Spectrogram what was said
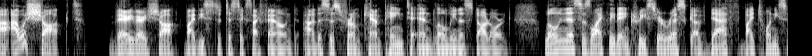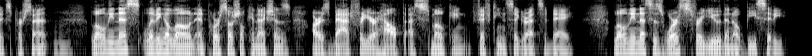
Uh, I was shocked, very very shocked by these statistics I found. Uh, this is from campaigntoendloneliness.org. Loneliness is likely to increase your risk of death by 26%. Loneliness, living alone, and poor social connections are as bad for your health as smoking 15 cigarettes a day. Loneliness is worse for you than obesity.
